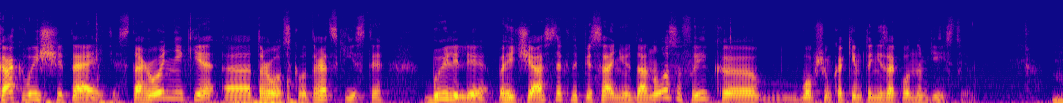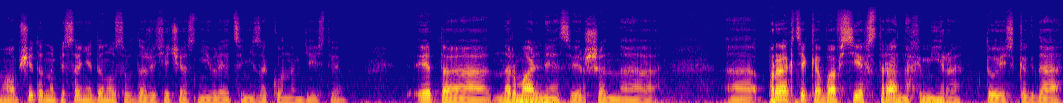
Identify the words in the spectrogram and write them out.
Как вы считаете, сторонники э, Троцкого, троцкисты, были ли причастны к написанию доносов и к, в общем, каким-то незаконным действиям? Ну, вообще-то написание доносов даже сейчас не является незаконным действием. Это нормальная совершенно э, практика во всех странах мира. То есть, когда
